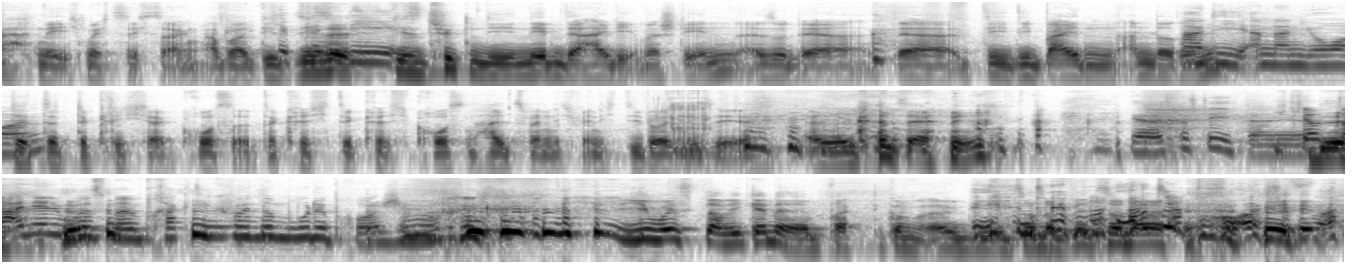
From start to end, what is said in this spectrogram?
Ach nee, ich möchte es nicht sagen, aber die, diese, die- diese Typen, die neben der Heidi immer stehen, also der, der, die, die beiden anderen. Ah, die anderen da, Juroren. da, da kriege ich ja große, da krieg, ich- da krieg ich großen Hals, wenn ich, wenn ich die Leute sehe. Also ganz ehrlich. Ja, das verstehe ich, Daniel. Ich glaube, Daniel muss mal ein Praktikum in der Modebranche machen. Ich muss, glaube ich, gerne ein Praktikum irgendwie in so einer, in, so einer,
